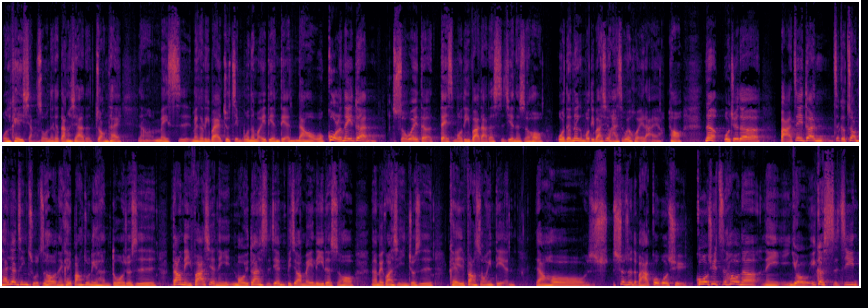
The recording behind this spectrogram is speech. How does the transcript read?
我可以享受那个当下的状态，然后每次每个礼拜就进步那么一点点。然后我过了那一段所谓的 des motivada 的时间的时候，我的那个 motivation 还是会回来啊。好，那我觉得。把这段这个状态认清楚之后，你可以帮助你很多。就是当你发现你某一段时间比较没力的时候，那没关系，你就是可以放松一点。然后顺顺的把它过过去，过过去之后呢，你有一个时机，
